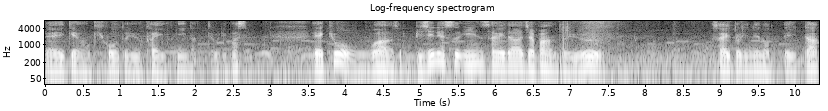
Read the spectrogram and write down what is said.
え意見を聞こうという回になっております。え今日はそのビジネスインサイダージャパンというサイトにね載っていた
